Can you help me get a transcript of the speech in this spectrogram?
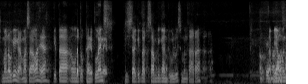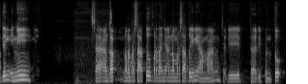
Cuman oke nggak masalah ya. Kita untuk guidelines bisa kita kesampingkan dulu sementara. Oke, Tapi yang penting ini saya anggap nomor satu, pertanyaan nomor satu ini aman. Jadi dari bentuk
